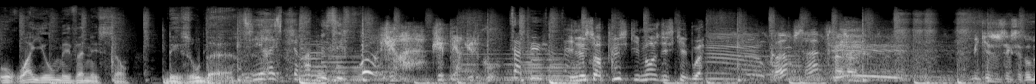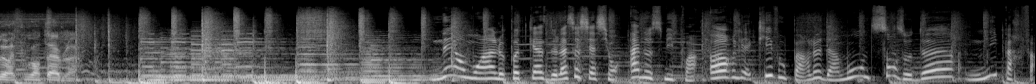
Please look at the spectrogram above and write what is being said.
au royaume évanescent des odeurs. C'est irrespirable. Mais c'est fou Gérard, j'ai perdu le goût. Ça pue Il ne soit plus ce qu'il mange ni ce qu'il boit. Comme ça Mais qu'est-ce que c'est que cette odeur épouvantable? Néanmoins, le podcast de l'association anosmi.org qui vous parle d'un monde sans odeur ni parfum.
